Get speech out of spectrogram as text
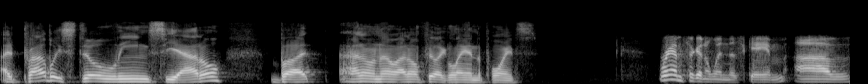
I'd probably still lean Seattle, but I don't know. I don't feel like laying the points. Rams are going to win this game. Uh,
